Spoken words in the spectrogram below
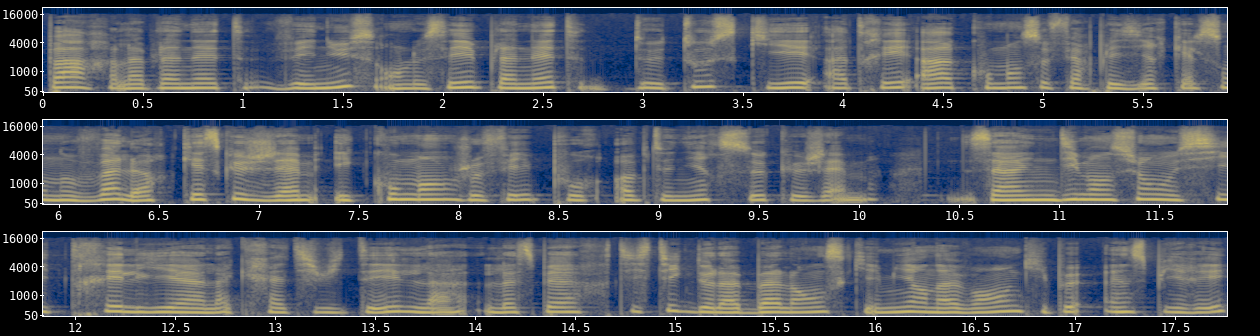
par la planète Vénus, on le sait, planète de tout ce qui est attrait à comment se faire plaisir, quelles sont nos valeurs, qu'est-ce que j'aime et comment je fais pour obtenir ce que j'aime ça a une dimension aussi très liée à la créativité, l'aspect artistique de la balance qui est mis en avant, qui peut inspirer.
